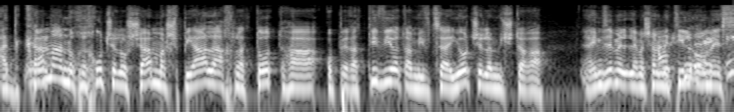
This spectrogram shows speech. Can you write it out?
עד כמה הנוכחות שלו שם משפיעה על ההחלטות האופרטיביות, המבצעיות של המשטרה. האם זה למשל מטיל עומס? אם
